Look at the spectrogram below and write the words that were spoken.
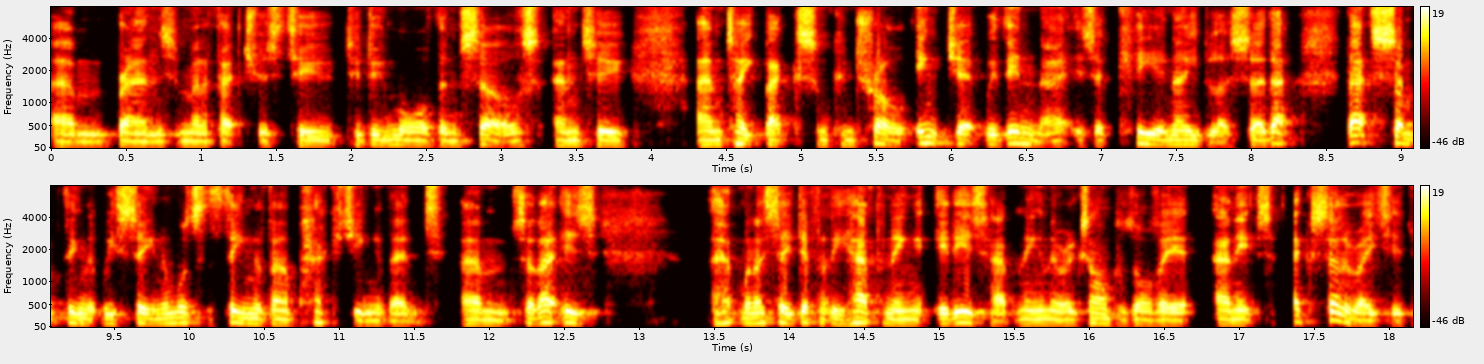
um, brands and manufacturers to to do more themselves and to um, take back some control. Inkjet within that is a key enabler. So that that's something that we've seen and was the theme of our packaging event. Um, so that is. Uh, when I say definitely happening, it is happening, and there are examples of it, and it's accelerated.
